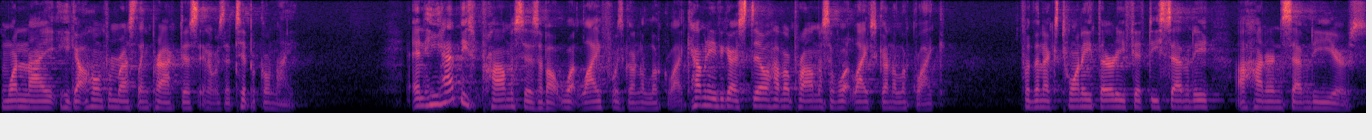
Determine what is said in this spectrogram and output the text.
one night he got home from wrestling practice, and it was a typical night. And he had these promises about what life was going to look like. How many of you guys still have a promise of what life's going to look like for the next 20, 30, 50, 70, 170 years?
